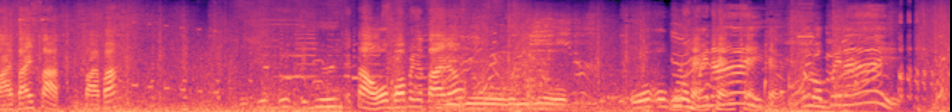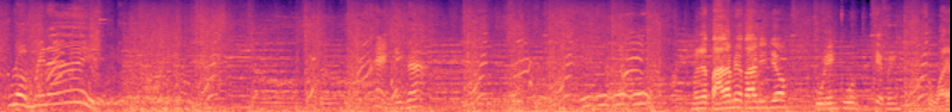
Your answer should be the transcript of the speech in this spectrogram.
ตายตายสัตว์ตายปะไอ้ยืนไอ้เต่าบอลมันจะตายแล้ว อยู่อยู่โอ้โอ้กูหลบไม่ได้แข็งแข็งแข็ง กูหลบไม่ได้กูหลบไม่ได้แข่งอีกแล้วโอ้โอ้โอ้โอ้มันจะตายแล้วมันจะตายนิดเดียวกูเองกูเก็บเองสวย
